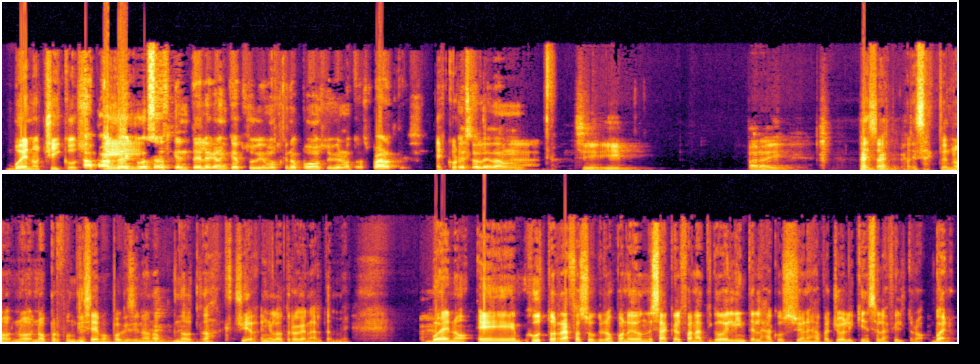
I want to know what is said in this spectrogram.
Bueno, chicos. Aparte hay eh, cosas que en Telegram que subimos que no podemos subir en otras partes. Es correcto. Eso le da un... Ah, sí, y para ahí. Exacto, exacto. No, no, no profundicemos porque si no, no, cierran el otro canal también. Bueno, eh, justo Rafa Sucre nos pone, ¿dónde saca el fanático del Inter las acusaciones a Fajoli? ¿Quién se las filtró? Bueno,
